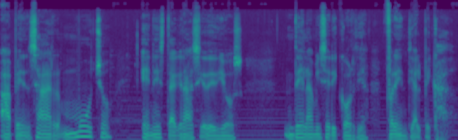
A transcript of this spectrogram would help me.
a pensar mucho en esta gracia de Dios, de la misericordia frente al pecado.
